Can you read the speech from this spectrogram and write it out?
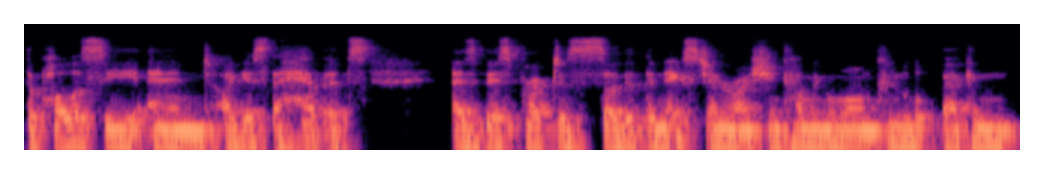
the policy and i guess the habits as best practice so that the next generation coming along can look back and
